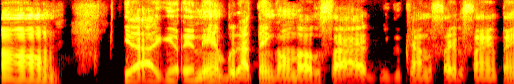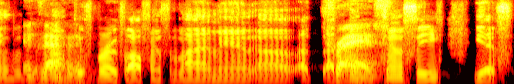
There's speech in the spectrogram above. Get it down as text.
Um, yeah, I, and then, but I think on the other side, you could kind of say the same thing with uh, Exactly. Pittsburgh's offensive line, man. Uh, I, I think Trash. Tennessee, yes,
